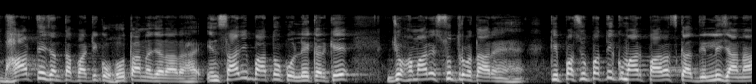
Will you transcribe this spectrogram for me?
भारतीय जनता पार्टी को होता नज़र आ रहा है। इन सारी बातों को लेकर के जो हमारे सूत्र बता रहे हैं कि पशुपति कुमार पारस का दिल्ली जाना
